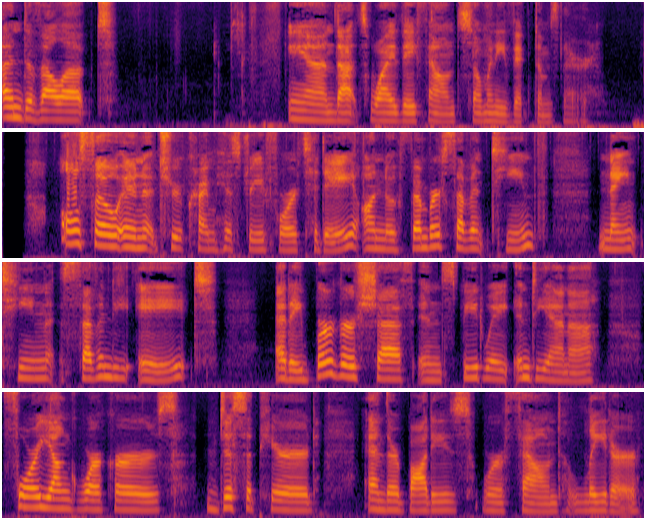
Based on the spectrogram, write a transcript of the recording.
undeveloped, and that's why they found so many victims there. Also, in true crime history for today, on November 17th, 1978, at a burger chef in Speedway, Indiana, four young workers disappeared and their bodies were found later.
